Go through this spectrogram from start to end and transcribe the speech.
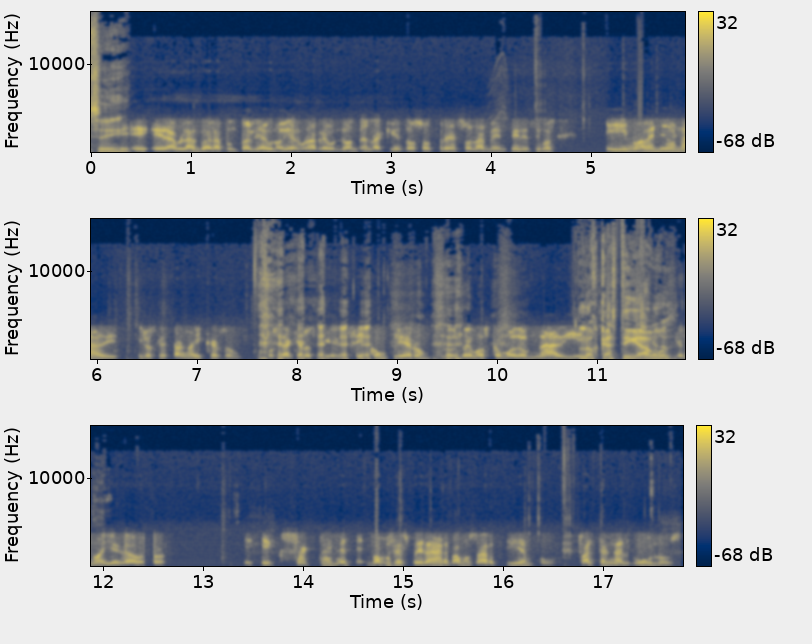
Sí. Eh, eh, eh, hablando de la puntualidad, uno llega a una reunión en la que dos o tres solamente y decimos, y no ha venido nadie, y los que están ahí que son. O sea que los que sí cumplieron, los vemos como don nadie. Los castigamos. los que no han llegado. Exactamente, vamos a esperar, vamos a dar tiempo, faltan algunos.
